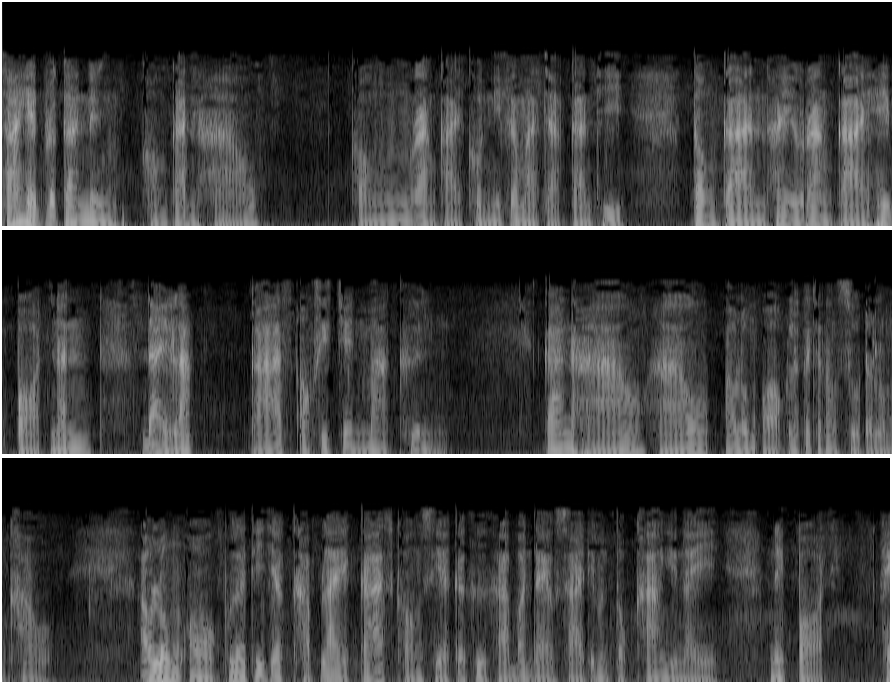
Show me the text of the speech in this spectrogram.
สาเหตุประการหนึ่งของการหาว ของร่างกายคนนี้ก็มาจากการที่ต้องการให้ร่างกายให้ปอดนั้น ได้รับก๊าซออกซิเจนมากขึ้น การหาวหาวเอาลมออกแล้วก็จะต้องสูดเอาลมเข้า เอาลมออกเพื่อที่จะขับไล่ก๊าซของเสียก็คือคาร์บอนไดออกไซด์ที่มันตกค้างอยู่ในในปอดให้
